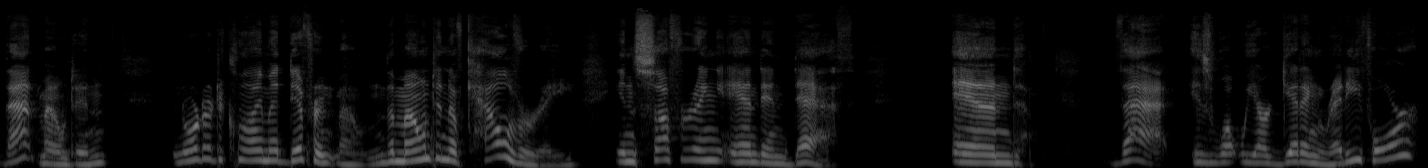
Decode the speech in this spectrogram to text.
that mountain in order to climb a different mountain, the mountain of Calvary, in suffering and in death. And that is what we are getting ready for.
